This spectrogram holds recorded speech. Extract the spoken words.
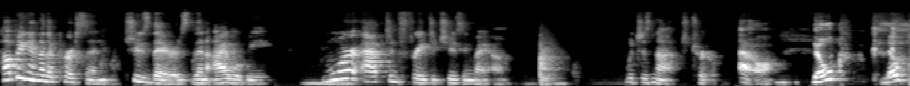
helping another person choose theirs, then I will be more apt and free to choosing my own. Which is not true at all. Nope. Nope.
